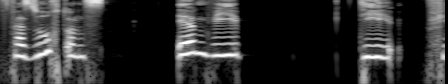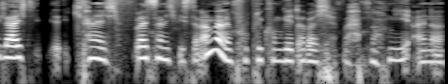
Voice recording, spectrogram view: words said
versucht uns irgendwie die vielleicht, ich, kann, ich weiß ja nicht, wie es den anderen im Publikum geht, aber ich habe noch nie eine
